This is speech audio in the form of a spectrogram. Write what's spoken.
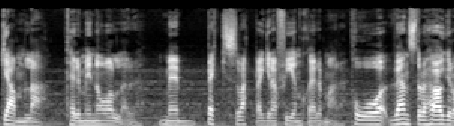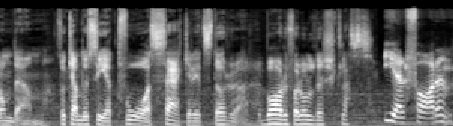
gamla terminaler med becksvarta grafenskärmar. På vänster och höger om den så kan du se två säkerhetsdörrar. Vad har du för åldersklass? Erfaren.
